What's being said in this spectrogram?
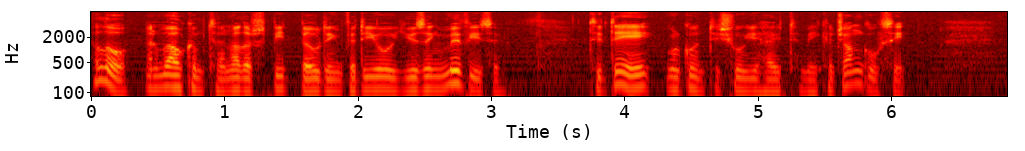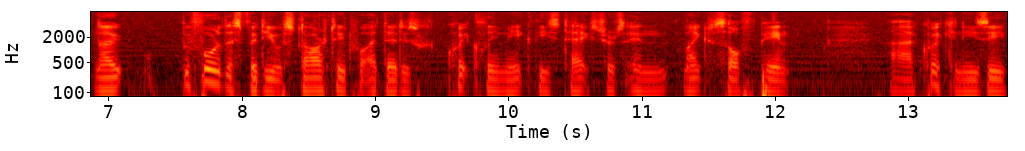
Hello and welcome to another speed building video using Muvizu. Today we're going to show you how to make a jungle scene. Now before this video started what I did is quickly make these textures in Microsoft Paint. Uh, quick and easy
